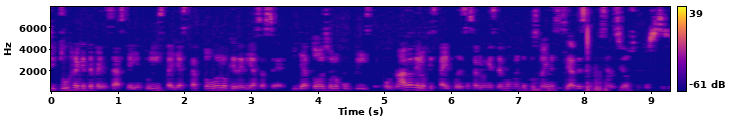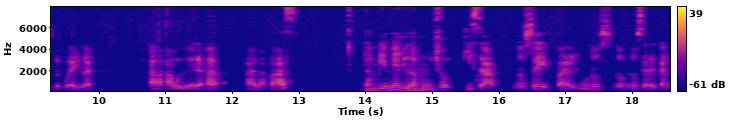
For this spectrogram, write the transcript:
si tú re que te pensaste y en tu lista ya está todo lo que debías hacer y ya todo eso lo cumpliste o nada de lo que está ahí puedes hacerlo en este momento, pues no hay necesidad de sentirse ansioso. Entonces eso te puede ayudar a, a volver a, a, la paz. También me ayuda mucho, quizá, no sé, para algunos no, no sea de, tan,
